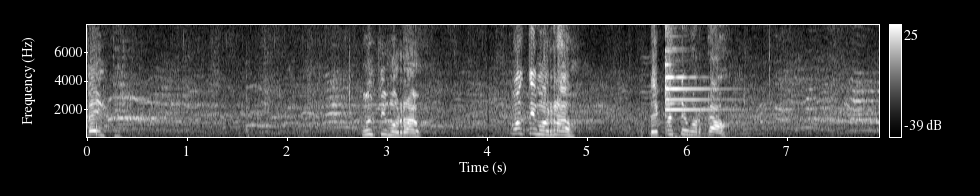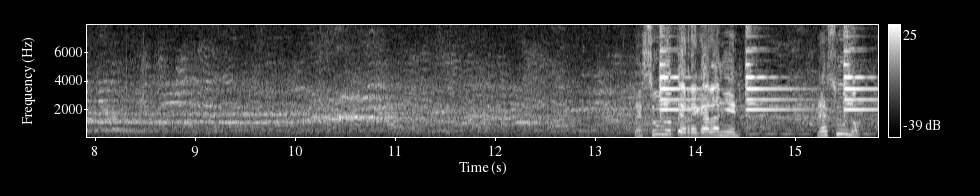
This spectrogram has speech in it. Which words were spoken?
Venti. Último round. Último round de este workout. Nessuno te regala niente. Nessuno.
